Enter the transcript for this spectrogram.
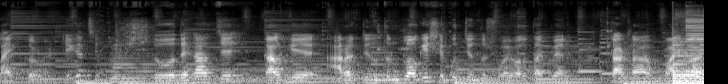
লাইক করবেন, ঠিক আছে? তো দেখা হচ্ছে কালকে আরও একটি নতুন ব্লগে সে পর্যন্ত সবাই ভালো থাকবেন। টাটা বাই বাই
